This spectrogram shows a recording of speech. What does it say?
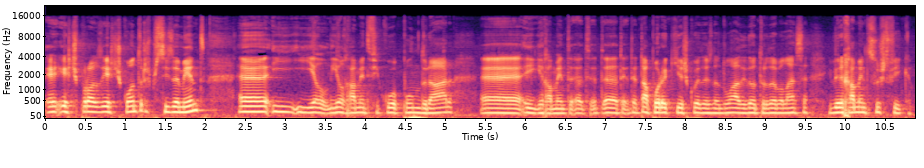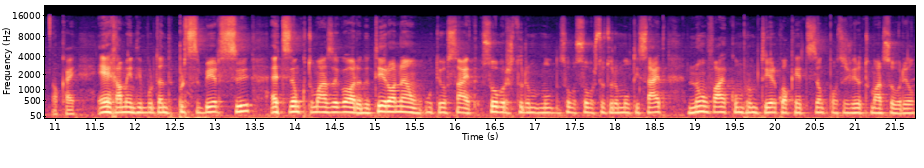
estes prós e estes contras precisamente uh, e, e, ele, ele realmente ficou a ponderar uh, e realmente a, a, a, tentar pôr aqui as coisas de um lado e do outro da balança e ver realmente se justifica, ok? É realmente importante perceber se a decisão que tomas agora de ter ou não o teu site sobre a estrutura, sobre, sobre a estrutura multisite não vai comprometer qualquer decisão que possas vir a tomar sobre ele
